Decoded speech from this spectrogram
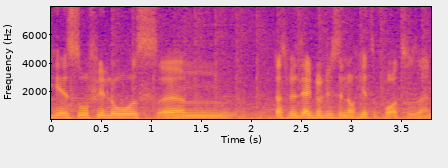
hier ist so viel los, ähm, dass wir sehr glücklich sind, auch hier zuvor zu sein.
